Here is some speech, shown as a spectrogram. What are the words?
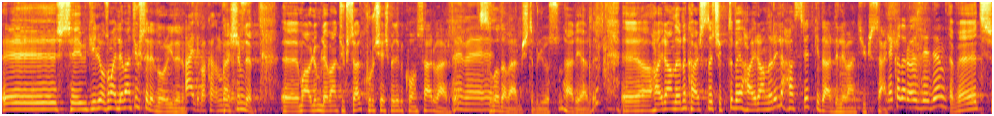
Ee, sevgili o zaman Levent Yüksel'e doğru gidelim. Haydi bakalım, Ha, buyurunuz. şimdi e, malum Levent Yüksel Kuruçeşme'de bir konser verdi. Evet. Sıla da vermişti biliyorsun her yerde. Ee, hayranlarının karşısına çıktı ve hayranlarıyla hasret giderdi Levent Yüksel. Ne kadar özledim. Evet,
